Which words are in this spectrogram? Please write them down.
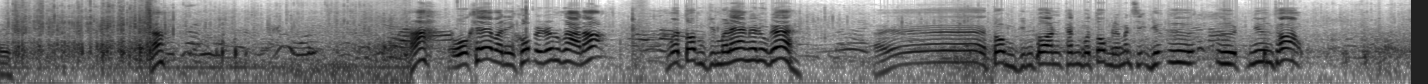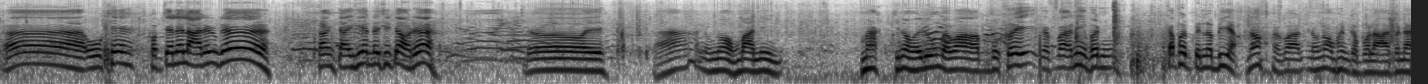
ยเอาฮะโอเคบัดนี้ครบเลยนะลูกหน้าเนาะเมื่อต้มกินมแมลงนะลูกเด้อเออต้มกินก่อนคันบ่ต้มแล้วมันสิยืดอืดอืดยืงท้องอ่าโอเค ขอบใจหลายๆเด้อลูกเด้อตั้งใจเฮียนเด้อชื่อเจ้าเด้อเด้ออ่าน้องๆบ้านนี่ มักพี่น้องไอ้ลุงแบบว่าบ่เคยแบบว่านี่เพิ่นก็เพิ่นเป็นระเบียบเนาะแบบว่าน้องๆเพิ่นกับโบราณปานใด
